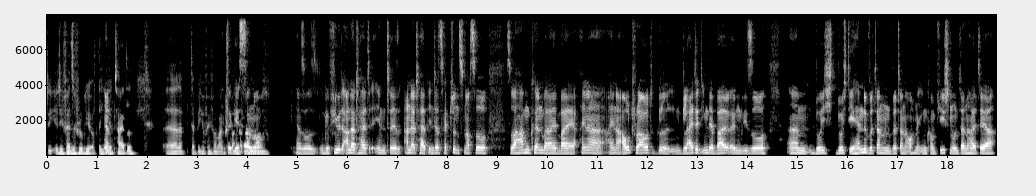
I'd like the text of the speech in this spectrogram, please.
Defensive Rookie of the Ja. Year Title. Äh, da, da bin ich auf jeden Fall mal Hatte gespannt. gestern Also, noch ja, so gefühlt anderthalb, Inter, anderthalb Interceptions noch so, so haben können. Bei, bei einer, einer Outroute gl- gleitet ihm der Ball irgendwie so ähm, durch, durch die Hände, wird dann, wird dann auch eine Incompletion und dann halt der,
